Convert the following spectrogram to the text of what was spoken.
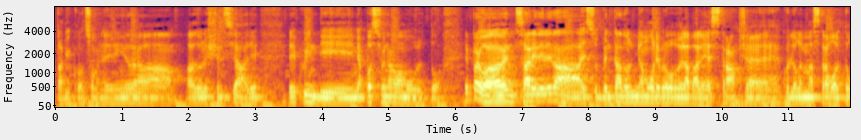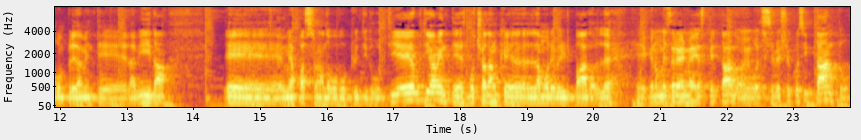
da piccolo insomma in età adolescenziale e quindi mi appassionava molto. E poi con l'avanzare dell'età è subentrato il mio amore proprio per la palestra, cioè quello che mi ha stravolto completamente la vita e mi ha appassionato proprio più di tutti e ultimamente è sbocciato anche l'amore per il paddle eh, che non mi sarei mai aspettato che potesse piacere così tanto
